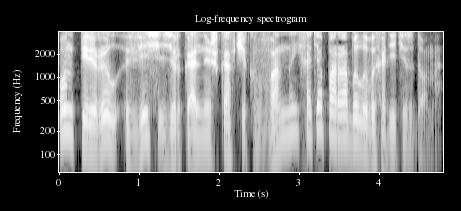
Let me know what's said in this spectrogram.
Он перерыл весь зеркальный шкафчик в ванной, хотя пора было выходить из дома.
